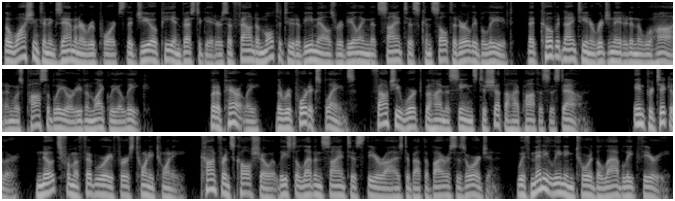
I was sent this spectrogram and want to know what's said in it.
The Washington Examiner reports that GOP investigators have found a multitude of emails revealing that scientists consulted early believed that COVID 19 originated in the Wuhan and was possibly or even likely a leak. But apparently, the report explains, Fauci worked behind the scenes to shut the hypothesis down. In particular, notes from a February 1, 2020, conference call show at least 11 scientists theorized about the virus's origin, with many leaning toward the lab leak theory,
